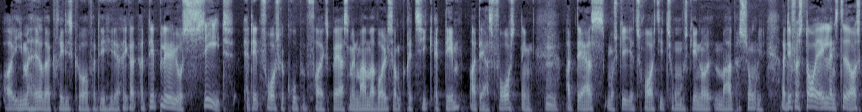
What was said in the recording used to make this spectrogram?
og EMA havde jo været kritisk over for det her. Ikke? Og det blev jo set af den forskergruppe på Frederiksberg som en meget, meget voldsom kritik af dem og deres forskning, mm. og deres, måske, jeg tror også, de to måske noget meget personligt. Og det forstår jeg et eller andet sted også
